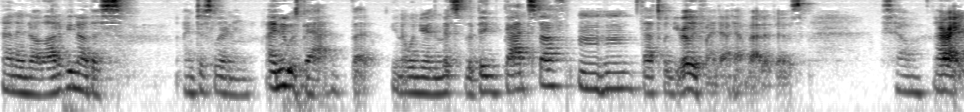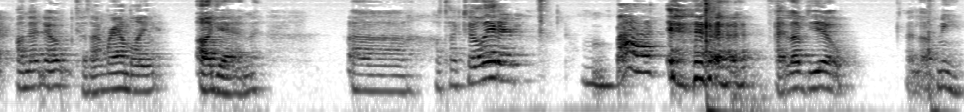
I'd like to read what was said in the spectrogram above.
And I know a lot of you know this. I'm just learning. I knew it was bad, but you know, when you're in the midst of the big bad stuff, mm-hmm, that's when you really find out how bad it is. So, all right, on that note, because I'm rambling again, uh, I'll talk to you later. Bye. I love you. I love me.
